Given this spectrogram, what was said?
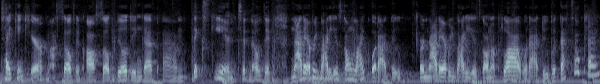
taking care of myself and also building up um, thick skin to know that not everybody is going to like what I do or not everybody is going to applaud what I do, but that's okay.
